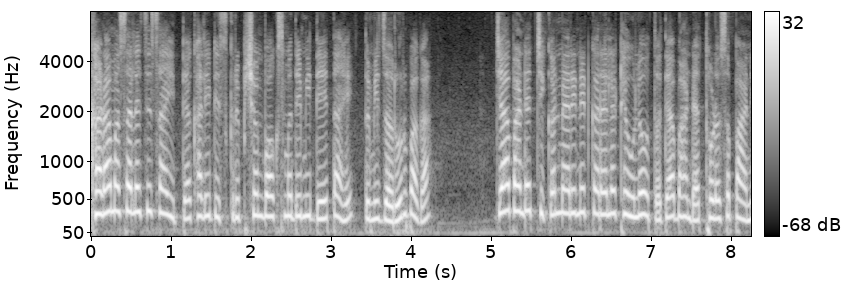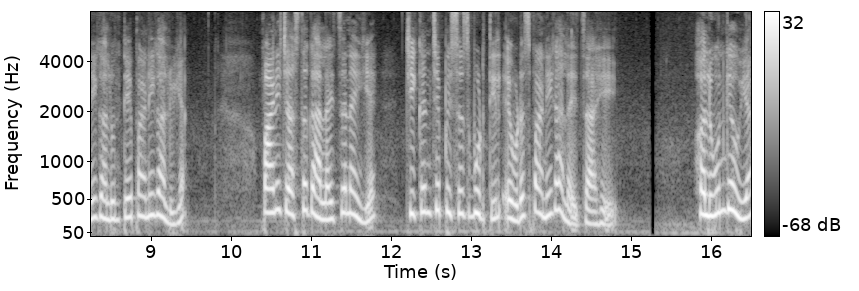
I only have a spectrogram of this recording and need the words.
खडा मसाल्याचे साहित्य खाली डिस्क्रिप्शन बॉक्समध्ये मी देत आहे. तुम्ही जरूर बघा. ज्या भांड्यात चिकन मॅरिनेट करायला ठेवलं होतं त्या भांड्यात थोडंसं पाणी घालून ते पाणी घालूया. पाणी जास्त घालायचं नाही आहे चिकनचे पीसेस बुडतील एवढंच पाणी घालायचं आहे. हलवून घेऊया.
